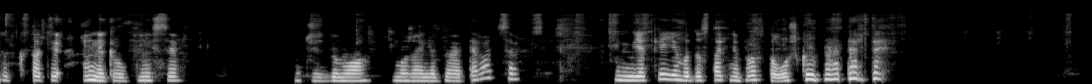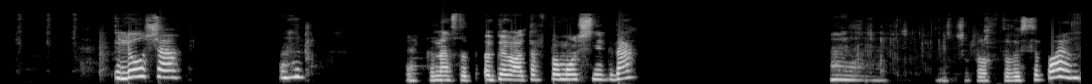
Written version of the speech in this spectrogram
Тут, кстати, і не крупний сир. Щось думала, може і не перетиратися. Він м'який, його достатньо просто ложкою перетерти. Ілюша! Так, у нас тут оператор-помощник, да? Просто висипаємо.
